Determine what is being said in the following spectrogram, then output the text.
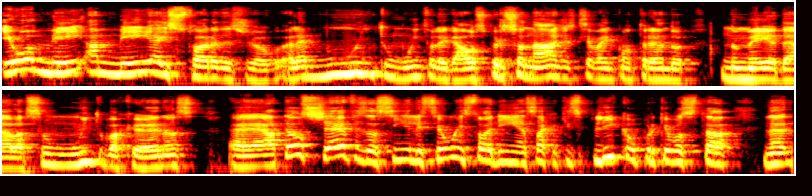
eu amei, amei a história desse jogo. Ela é muito, muito legal. Os personagens que você vai encontrando no meio dela são muito bacanas. É, até os chefes, assim, eles têm uma historinha, saca, que explica o porquê você tá. Né?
